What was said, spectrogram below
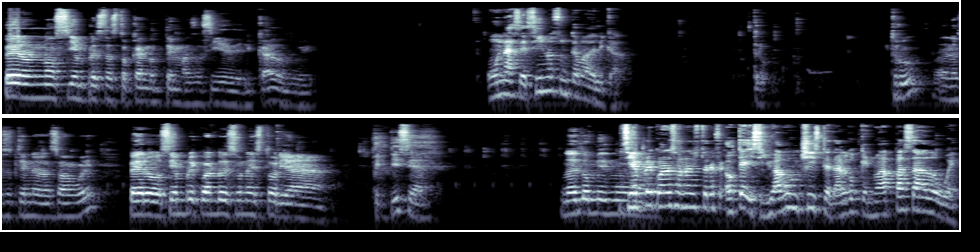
Pero no siempre estás tocando temas así de delicados, güey. Un asesino es un tema delicado. True. True, en eso tienes razón, güey. Pero siempre y cuando es una historia ficticia. No es lo mismo... Siempre y cuando es una historia... Ok, si yo hago un chiste de algo que no ha pasado, güey,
